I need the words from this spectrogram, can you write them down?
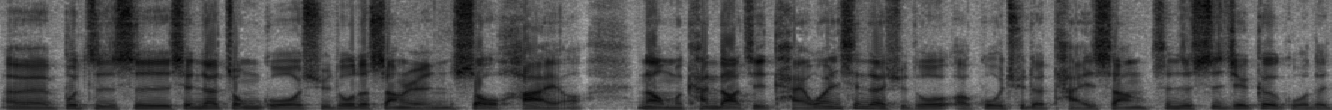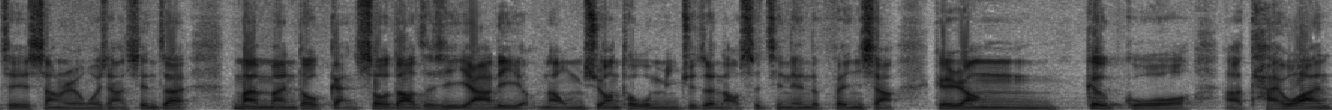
呃，不只是现在中国许多的商人受害哦，那我们看到其实台湾现在许多呃过去的台商，甚至世界各国的这些商人，我想现在慢慢都感受到这些压力哦。那我们希望透过明居正老师今天的分享，可以让各国啊、台湾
